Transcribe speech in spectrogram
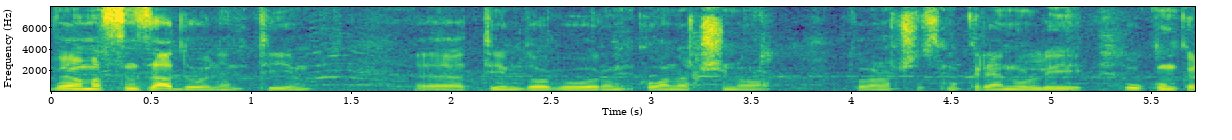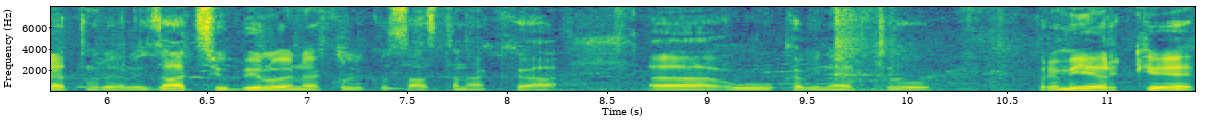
veoma sam zadovoljan tim, e, tim dogovorom, konačno, konačno smo krenuli u konkretnu realizaciju, bilo je nekoliko sastanaka e, u kabinetu premijerke,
